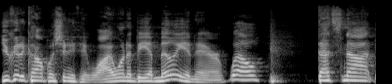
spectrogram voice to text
You could accomplish anything. Well, I want to be a millionaire. Well, that's not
